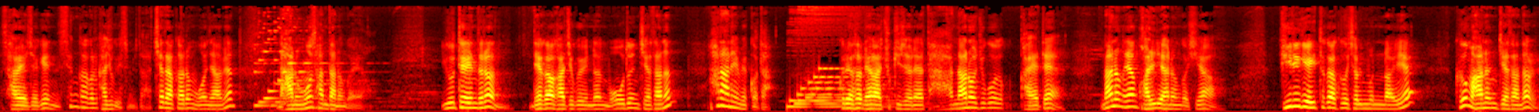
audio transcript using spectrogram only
사회적인 생각을 가지고 있습니다. 체다카는 뭐냐면 나누어 산다는 거예요. 유태인들은 내가 가지고 있는 모든 재산은 하나님의 거다. 그래서 내가 죽기 전에 다 나눠주고 가야 돼. 나는 그냥 관리하는 것이야. 빌 게이트가 그 젊은 나이에 그 많은 재산을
